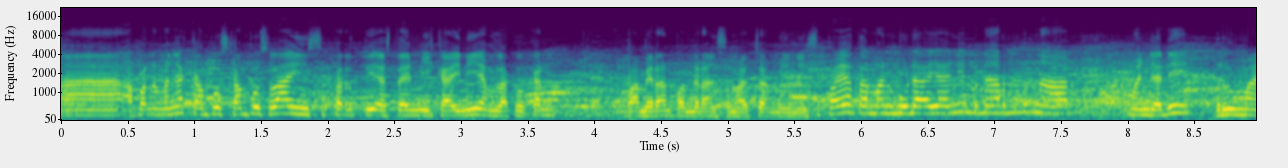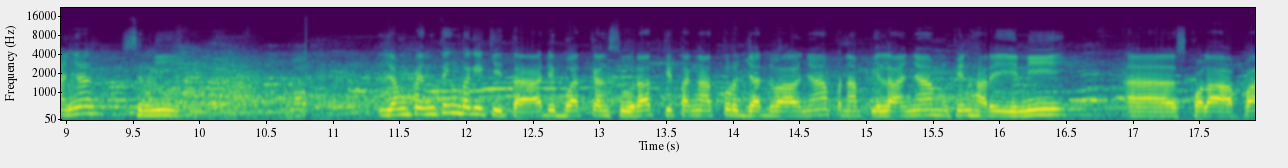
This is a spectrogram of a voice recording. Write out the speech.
eh, apa namanya kampus-kampus lain seperti STMIK ini yang melakukan pameran-pameran semacam ini supaya Taman Budaya ini benar-benar menjadi rumahnya seni. Yang penting bagi kita dibuatkan surat, kita ngatur jadwalnya, penampilannya mungkin hari ini eh, sekolah apa,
